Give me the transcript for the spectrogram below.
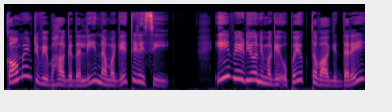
ಕಾಮೆಂಟ್ ವಿಭಾಗದಲ್ಲಿ ನಮಗೆ ತಿಳಿಸಿ. ಈ ವಿಡಿಯೋ ನಿಮಗೆ ಉಪಯುಕ್ತವಾಗಿದ್ದರೆ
